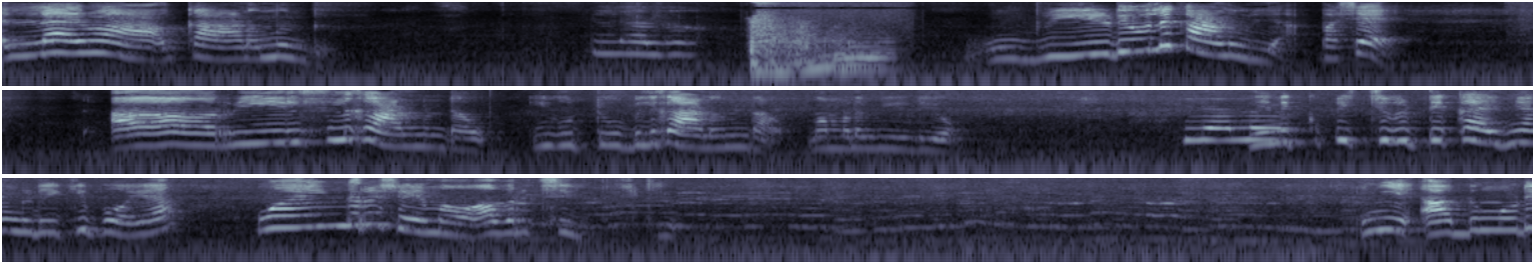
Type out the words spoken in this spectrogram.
എല്ലാവരും ആ- കാണുന്നുണ്ട്. വീഡിയോയിൽ കാണൂല പക്ഷേ റീൽസിൽ കാണുന്നുണ്ടാവും. യൂട്യൂബിൽ കാണുന്നുണ്ടാവും നമ്മുടെ വീഡിയോ. നിനക്ക് പിച്ച് കിട്ടി കഴിഞ്ഞ് അങ്ങടേക്ക് പോയാൽ ഭയങ്കര ക്ഷേമാവും. അവർ ചിരിക്കും ഇനി അതും കൂടി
